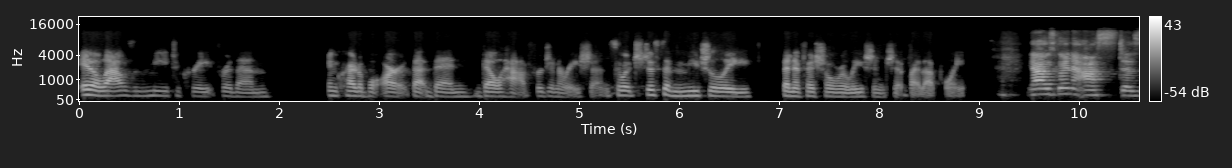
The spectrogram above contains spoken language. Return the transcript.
it allows me to create for them incredible art that then they'll have for generations. So it's just a mutually beneficial relationship by that point. Yeah, I was going to ask does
